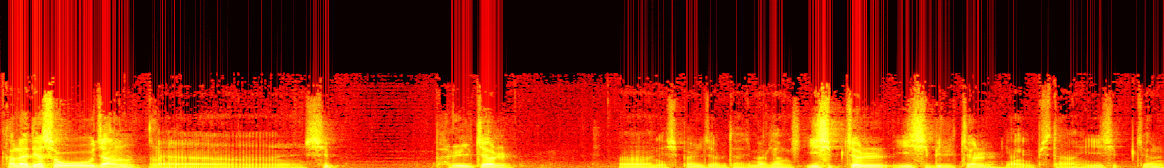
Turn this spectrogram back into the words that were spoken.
갈라디아서 5장 18절 18절부터 하지 말 그냥 20절, 21절 양입시다. 20절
